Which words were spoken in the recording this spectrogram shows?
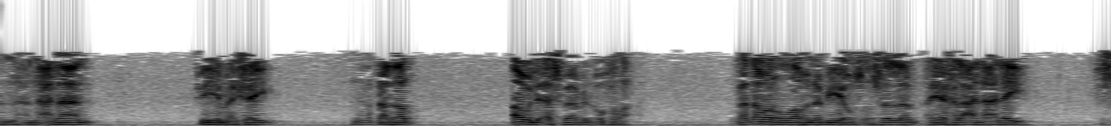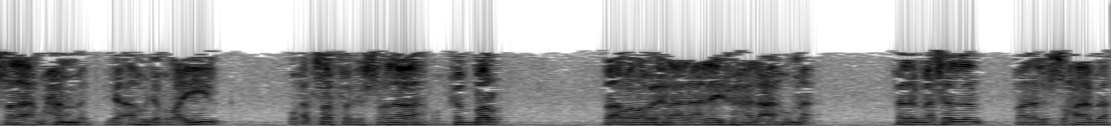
أن نعلان فيهما شيء من القدر أو لأسباب أخرى. وقد أمر الله نبيه صلى الله عليه وسلم أن يخلع عليه في الصلاة محمد جاءه جبرائيل وقد صف في الصلاة وكبر فأمره يخلع عليه فخلعهما. فلما سلم قال للصحابة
